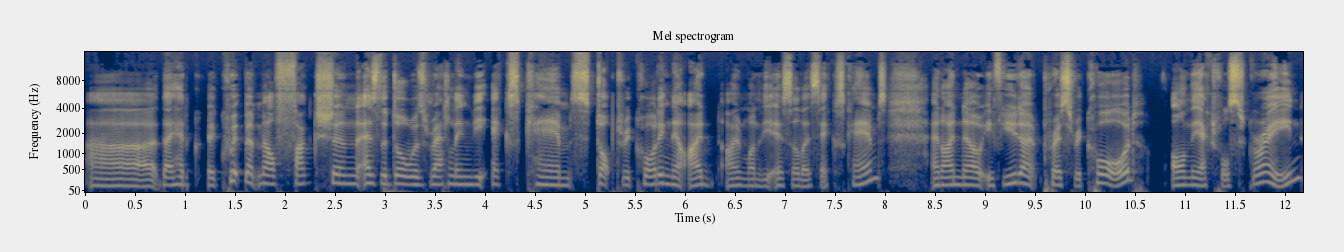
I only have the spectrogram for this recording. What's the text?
Uh, they had equipment malfunction as the door was rattling. The X cam stopped recording. Now I own one of the SLS X cams, and I know if you don't press record on the actual screen,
